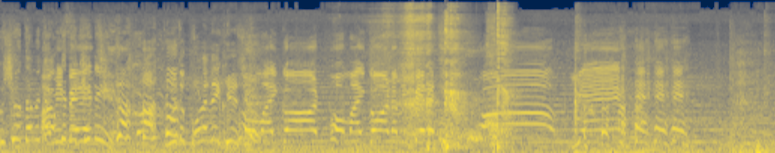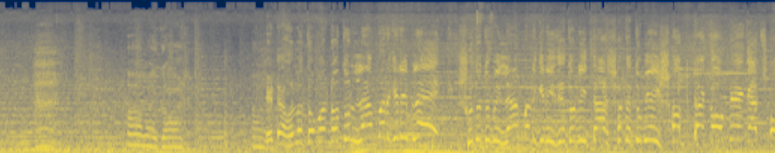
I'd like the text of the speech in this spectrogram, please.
খুশি হতে আমি কাউকে দেখিনি। তুমি তো করে দেখিয়েছো। ও মাই গড ও মাই গড আমি পেরেছি। ও ইয়ে ও মাই গড এটা হলো তোমার নতুন ল্যাম্বরগিনি ব্লেক শুধু তুমি ল্যাম্বরগিনি জেতনি তার সাথে তুমি এই সব টাকাও পেয়ে গেছো?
